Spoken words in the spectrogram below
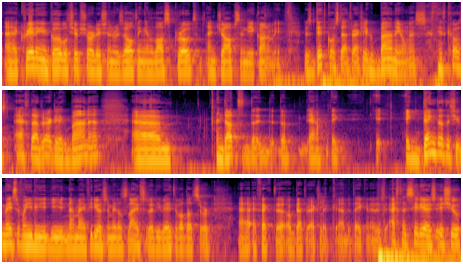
uh, creating a global chip shortage and resulting in lost growth and jobs in the economy. Dus dit kost daadwerkelijk banen, jongens. dit kost echt daadwerkelijk banen. Um, en dat, dat, dat ja, ik, ik denk dat de meeste van jullie die naar mijn video's inmiddels luisteren, die weten wat dat soort uh, effecten ook daadwerkelijk uh, betekenen. Dus echt een serieus issue.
